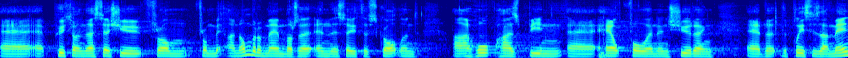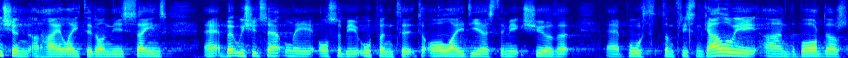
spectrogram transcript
uh, put on this issue from, from a number of members uh, in the south of Scotland, I hope has been uh, helpful in ensuring uh, that the places I mentioned are highlighted on these signs. Uh, but we should certainly also be open to, to all ideas to make sure that uh, both Dumfries and Galloway and the borders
